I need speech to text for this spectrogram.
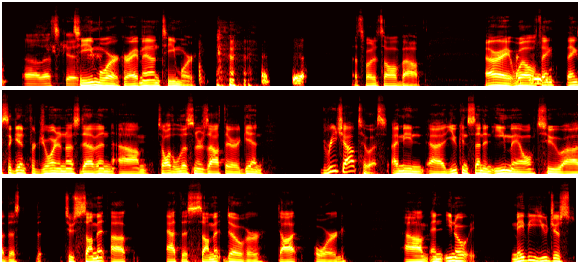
oh, that's good. Teamwork, right, man? Teamwork. yeah. That's what it's all about. All right. Well, thank, thanks again for joining us, Devin. Um, to all the listeners out there, again, reach out to us. I mean, uh, you can send an email to uh, the, the to sum it up at the summitdover.org. Um, and, you know, maybe you just,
